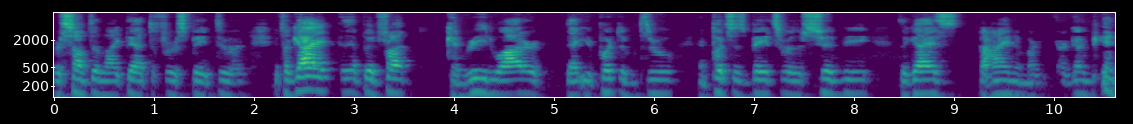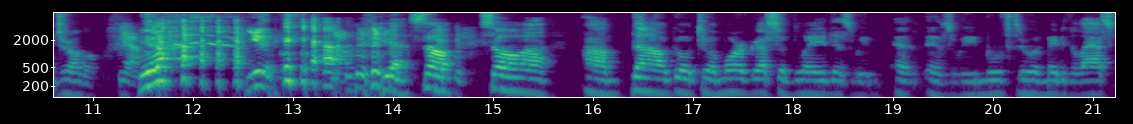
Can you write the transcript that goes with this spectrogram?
or something like that the first bait through it. If a guy up in front can read water that you put them through and puts his baits where they should be, the guys behind him are, are going to be in trouble. Yeah. You know? You. yeah. Yeah. So so uh, um, then I'll go to a more aggressive blade as we as, as we move through, and maybe the last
